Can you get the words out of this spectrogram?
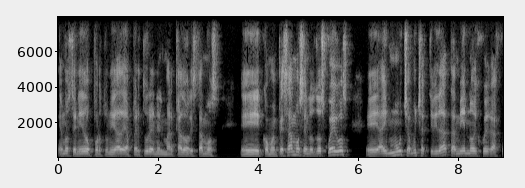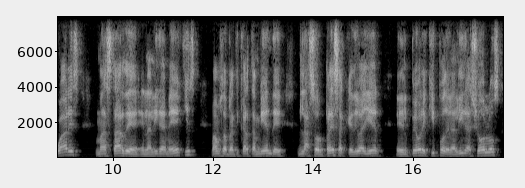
hemos tenido oportunidad de apertura en el marcador. Estamos, eh, como empezamos en los dos juegos, eh, hay mucha, mucha actividad. También hoy juega Juárez, más tarde en la Liga MX. Vamos a platicar también de la sorpresa que dio ayer el peor equipo de la Liga Cholos,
